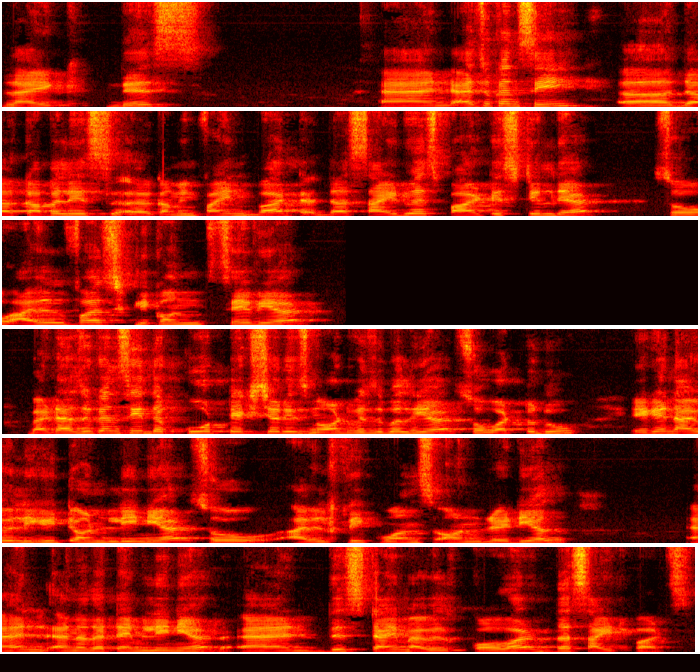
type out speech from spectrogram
like this. And as you can see uh, the couple is uh, coming fine but the sideways part is still there. So I will first click on save here but as you can see the coat texture is not visible here. So what to do? Again I will hit on linear. So I will click once on radial and another time linear. And this time I will cover the side parts.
